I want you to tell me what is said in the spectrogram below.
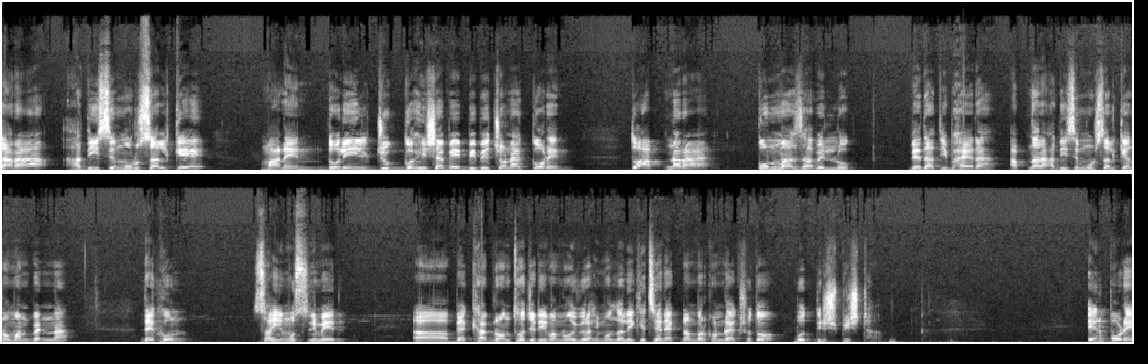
তারা হাদিসে মুরসালকে মানেন দলিল যোগ্য হিসাবে বিবেচনা করেন। তো আপনারা কোন মাঝহাবের লোক? বেদাতি ভাইয়েরা, আপনারা হাদিসে মুরসাল কেন মানবেন না? দেখুন সহি মুসলিমের ব্যাখ্যা গ্রন্থ যেটি ইমাম নবী রহিমুল্লাহ লিখেছেন, এক নম্বর খণ্ড একশত বত্রিশ পৃষ্ঠা। এরপরে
